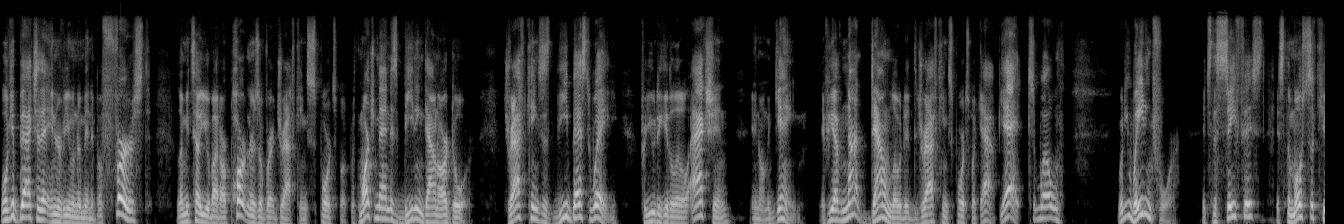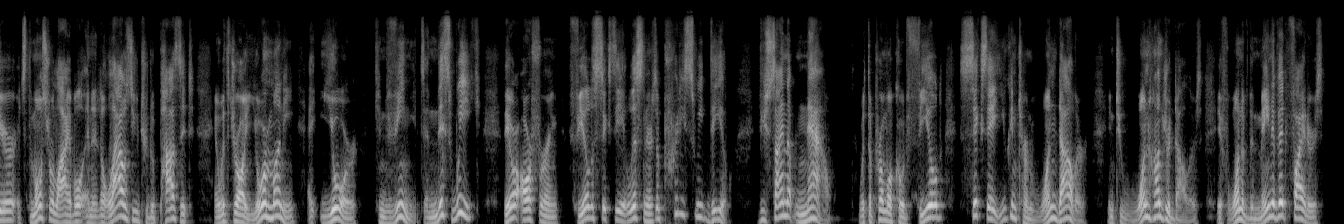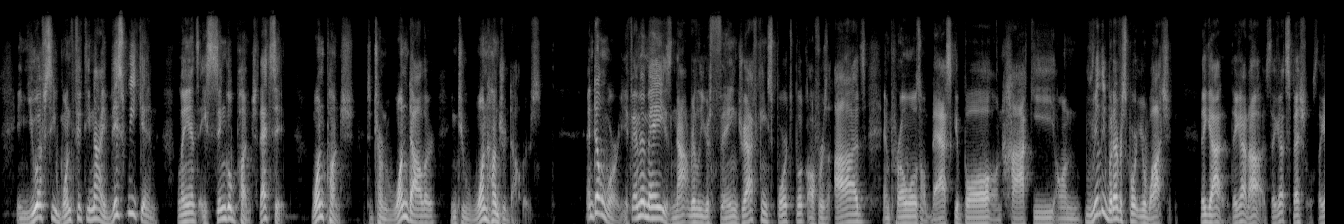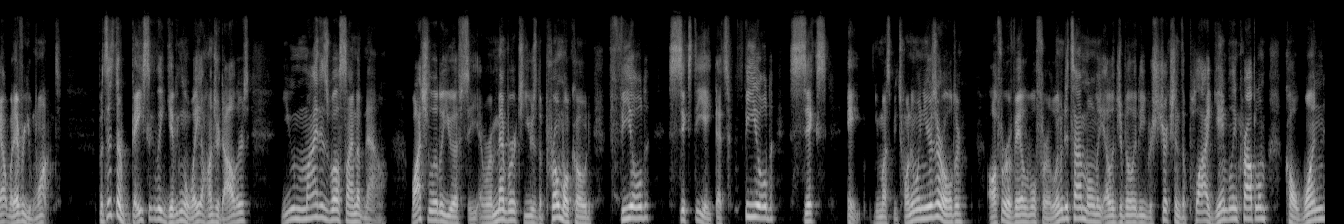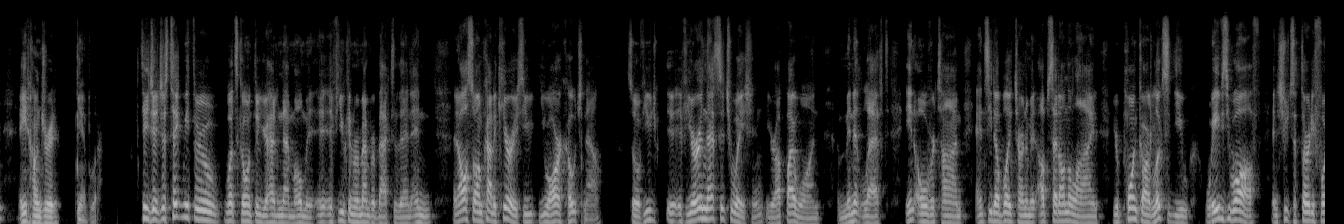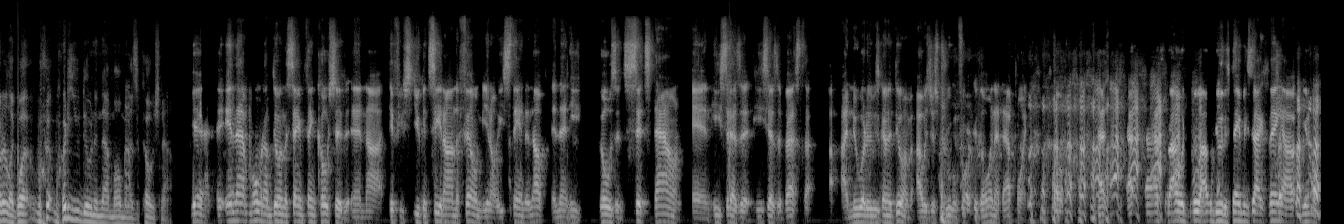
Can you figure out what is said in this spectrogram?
We'll get back to that interview in a minute, but first, let me tell you about our partners over at DraftKings Sportsbook. With March Madness beating down our door, DraftKings is the best way for you to get a little action in on the game. If you have not downloaded the DraftKings Sportsbook app yet, well, what are you waiting for? It's the safest, it's the most secure, it's the most reliable, and it allows you to deposit and withdraw your money at your convenience. And this week, they are offering Field of 68 listeners a pretty sweet deal. If you sign up now with the promo code FIELD68, you can turn $1 into $100 if one of the main event fighters in UFC 159 this weekend lands a single punch. That's it. One punch to turn $1 into $100. And don't worry, if MMA is not really your thing, DraftKings Sportsbook offers odds and promos on basketball, on hockey, on really whatever sport you're watching. They got it. They got odds, they got specials, they got whatever you want. But since they're basically giving away $100, you might as well sign up now. Watch a little UFC and remember to use the promo code FIELD68. That's FIELD68. You must be 21 years or older Offer available for a limited time only. Eligibility restrictions apply. Gambling problem? Call 1 800 Gambler. TJ, just take me through what's going through your head in that moment, if you can remember back to then. And and also, I'm kind of curious. You you are a coach now, so if you if you're in that situation, you're up by one, a minute left in overtime, NCAA tournament, upset on the line. Your point guard looks at you, waves you off, and shoots a 30 footer. Like what what are you doing in that moment as a coach now? Yeah, in that moment, I'm doing the same thing coach did, and uh, if you you can see it on the film, you know he's standing up, and then he goes and sits down, and he says it. He says it best. I, I knew what he was going to do. I was just rooting for it to go in at that point. So that, that, that's what I would do. I would do the same exact thing. I, you know,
